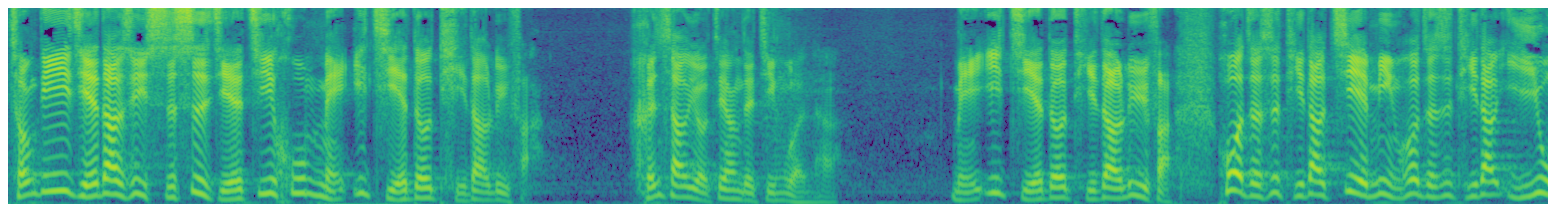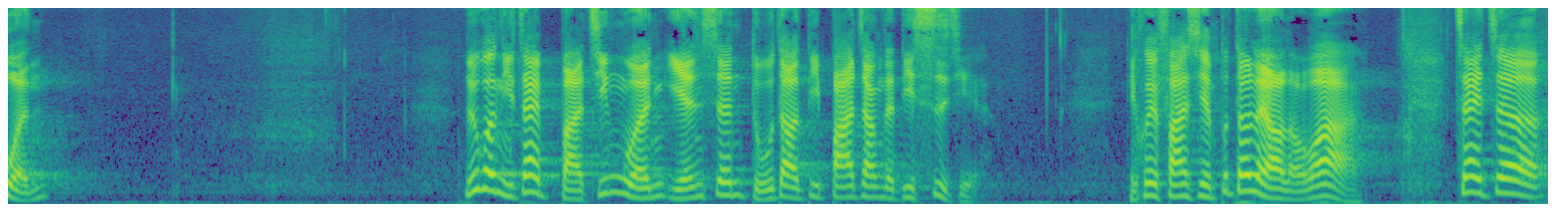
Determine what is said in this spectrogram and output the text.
从第一节到第十四节，几乎每一节都提到律法，很少有这样的经文啊。每一节都提到律法，或者是提到诫命，或者是提到仪文。如果你再把经文延伸读到第八章的第四节，你会发现不得了了哇！在这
